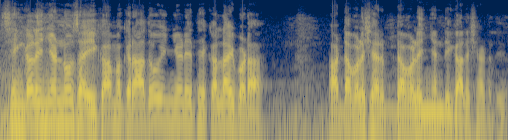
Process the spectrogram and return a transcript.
ਸਿੰਗਲ ਇੰਜਨ ਨੂੰ ਸਹੀ ਕੰਮ ਕਰਾ ਦਿਓ ਇੰਜਨ ਇੱਥੇ ਇਕੱਲਾ ਹੀ ਬੜਾ। ਆ ਡਬਲ ਸ਼ਰ ਡਬਲ ਇੰਜਨ ਦੀ ਗੱਲ ਛੱਡ ਦਿਓ।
